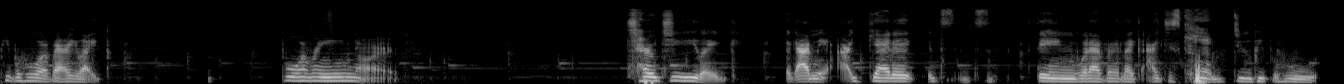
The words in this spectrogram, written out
people who are very like boring or churchy. Like, like I mean, I get it. It's it's a thing, whatever. Like, I just can't do people who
